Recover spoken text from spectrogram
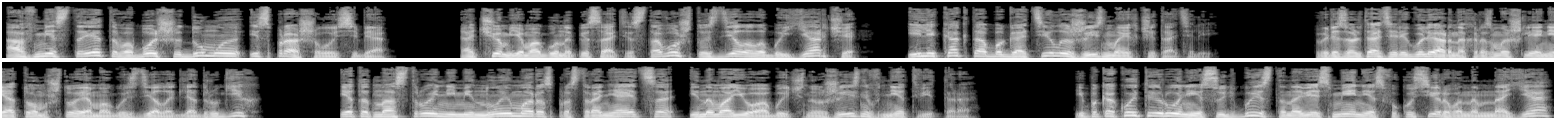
а вместо этого больше думаю и спрашиваю себя, о чем я могу написать из того, что сделало бы ярче или как-то обогатило жизнь моих читателей. В результате регулярных размышлений о том, что я могу сделать для других, этот настрой неминуемо распространяется и на мою обычную жизнь вне Твиттера. И по какой-то иронии судьбы, становясь менее сфокусированным на «я»,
